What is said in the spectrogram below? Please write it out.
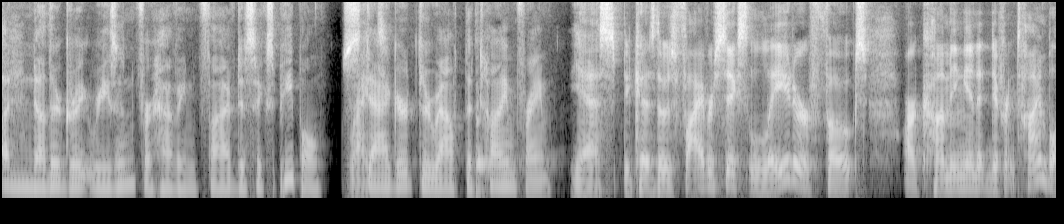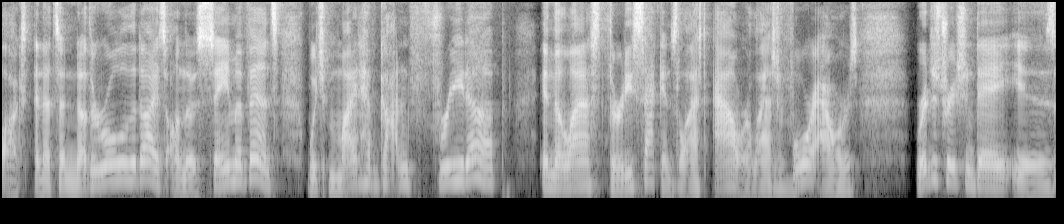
Another great reason for having five to six people Right. staggered throughout the time frame. Yes, because those five or six later folks are coming in at different time blocks, and that's another roll of the dice on those same events, which might have gotten freed up in the last 30 seconds, last hour, last mm-hmm. four hours. Registration day is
